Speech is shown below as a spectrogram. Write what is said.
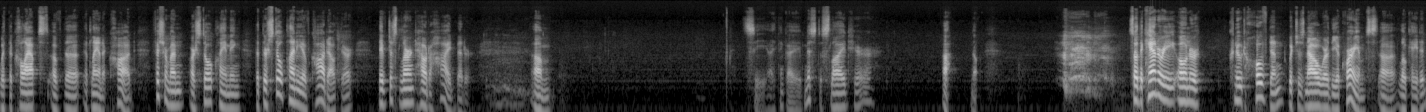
with the collapse of the Atlantic cod. Fishermen are still claiming that there's still plenty of cod out there. They've just learned how to hide better. Um, let's see, I think I missed a slide here. Ah, no. So the cannery owner, Knut Hovden, which is now where the aquarium's uh, located,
